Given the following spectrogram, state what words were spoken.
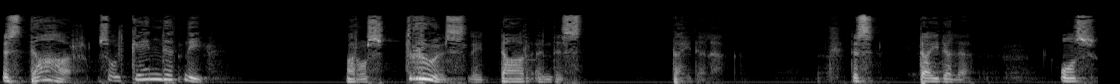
is daar. Ons ontken dit nie. Maar ons troos lê daarin dis tydelik. Dis tydelik. Ons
